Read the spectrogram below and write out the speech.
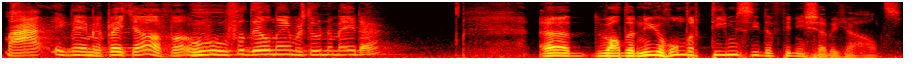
maar ik neem een petje af. Hoe, hoeveel deelnemers doen er mee daar? Uh, we hadden nu 100 teams die de finish hebben gehaald.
